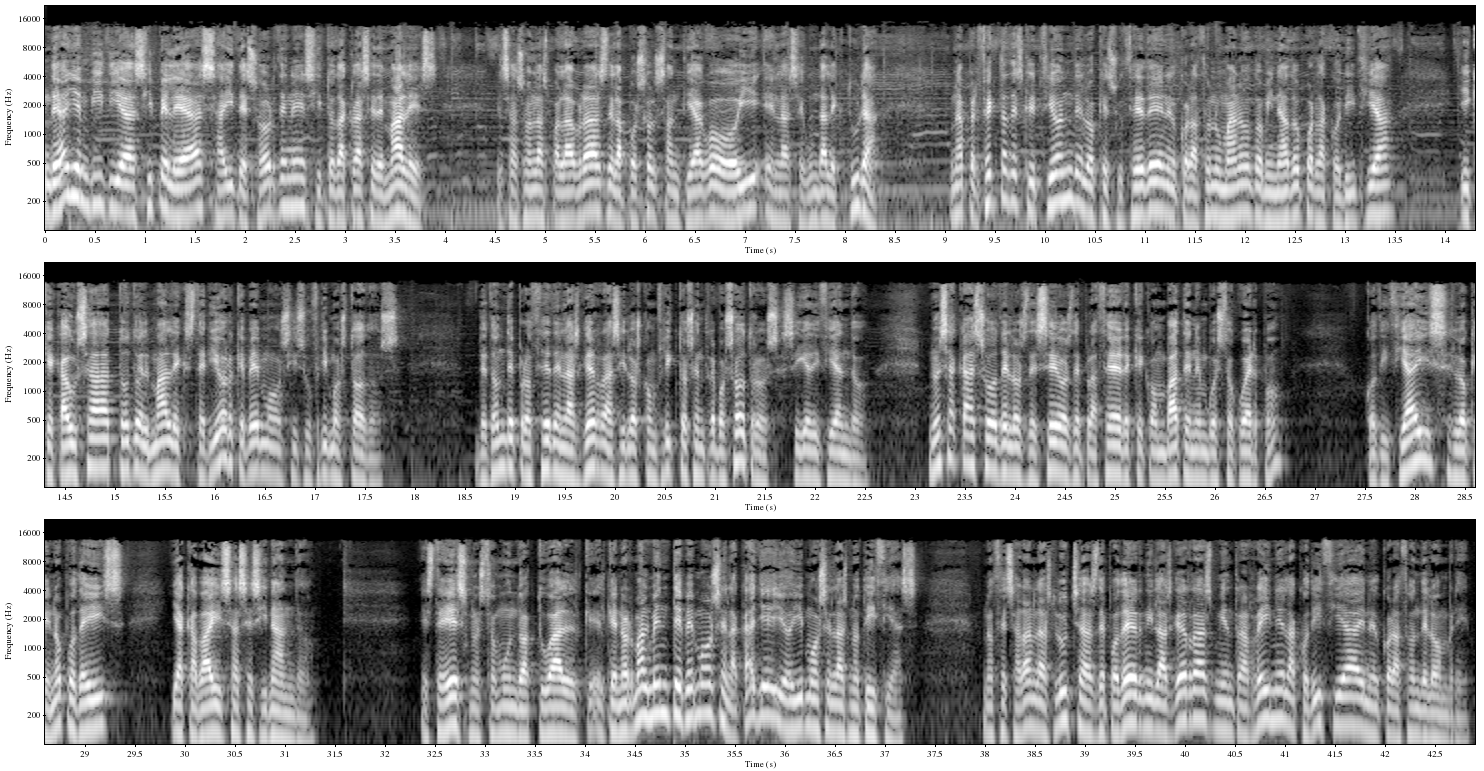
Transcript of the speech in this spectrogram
Donde hay envidias y peleas hay desórdenes y toda clase de males. Esas son las palabras del apóstol Santiago hoy en la segunda lectura. Una perfecta descripción de lo que sucede en el corazón humano dominado por la codicia y que causa todo el mal exterior que vemos y sufrimos todos. ¿De dónde proceden las guerras y los conflictos entre vosotros? sigue diciendo. ¿No es acaso de los deseos de placer que combaten en vuestro cuerpo? Codiciáis lo que no podéis y acabáis asesinando. Este es nuestro mundo actual, el que normalmente vemos en la calle y oímos en las noticias. No cesarán las luchas de poder ni las guerras mientras reine la codicia en el corazón del hombre.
